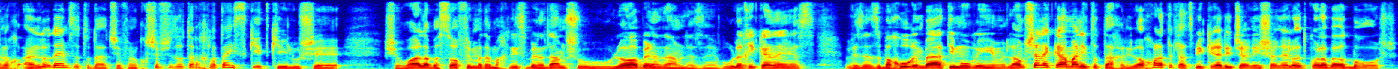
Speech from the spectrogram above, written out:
אני, לא, אני לא יודע אם זה תודעת שפע, אני חושב שזו יותר החלטה עסקית, כאילו ש, שוואלה, בסוף אם אתה מכניס בן אדם שהוא לא הבן אדם לזה, והוא הולך להיכנס, וזה איזה בחור עם בעיית הימורים, לא משנה כמה אני תותח, אני לא יכול לתת לעצמי קרדיט שאני אשנה לו את כל הבעיות בראש.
